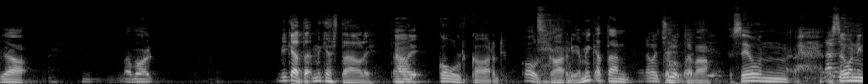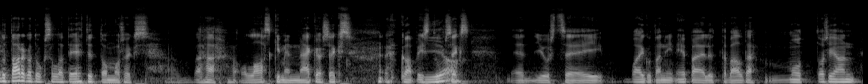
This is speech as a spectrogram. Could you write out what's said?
ja mä voin... Mikä tä, mikäs tää oli? Tää tämä on oli Cold Card. Cold Card. Ja mikä tän tehtävä on? Se on, se on niinku tarkoituksella tehty tommoseksi vähän laskimen näköiseksi kapistukseksi. Et just se ei vaikuta niin epäilyttävältä, mutta tosiaan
